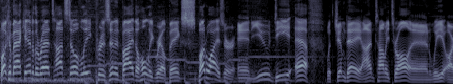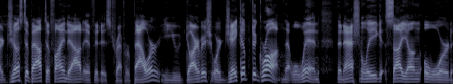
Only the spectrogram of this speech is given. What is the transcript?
Welcome back into the Reds Hot Stove League presented by the Holy Grail Banks, Budweiser, and UDF. With Jim Day, I'm Tommy Thrall, and we are just about to find out if it is Trevor Bauer, Yu Darvish, or Jacob DeGrom that will win the National League Cy Young Award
